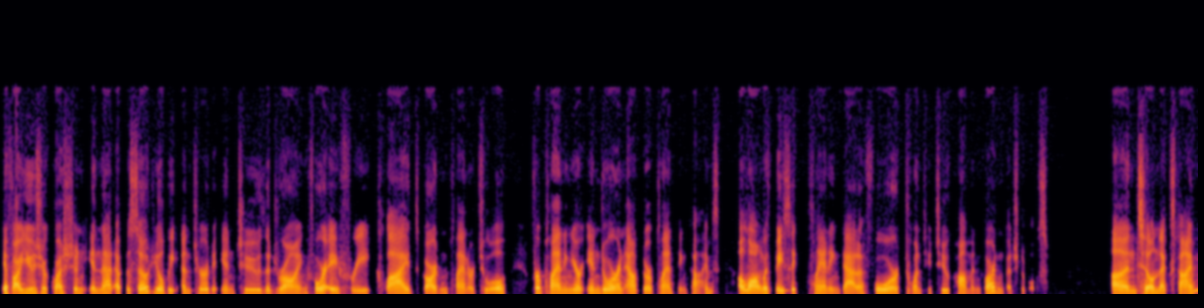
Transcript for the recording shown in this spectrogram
If I use your question in that episode, you'll be entered into the drawing for a free Clyde's Garden Planner tool for planning your indoor and outdoor planting times, along with basic planning data for 22 common garden vegetables. Until next time,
